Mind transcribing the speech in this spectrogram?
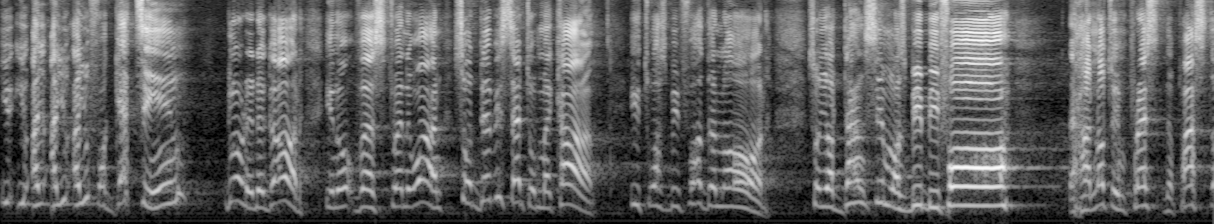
you, you, are, are, you, are you forgetting? Glory to God. You know, verse 21. So David said to Michal, it was before the Lord. So your dancing must be before not to impress the pastor,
